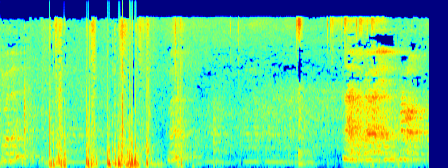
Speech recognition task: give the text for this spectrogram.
Gimana? Nah, perkara yang haram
